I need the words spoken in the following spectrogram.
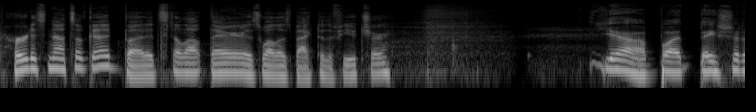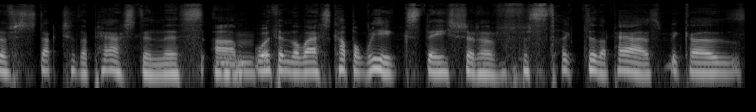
heard it's not so good, but it's still out there, as well as Back to the Future. Yeah, but they should have stuck to the past in this. Um, Mm-hmm. Within the last couple weeks, they should have stuck to the past because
